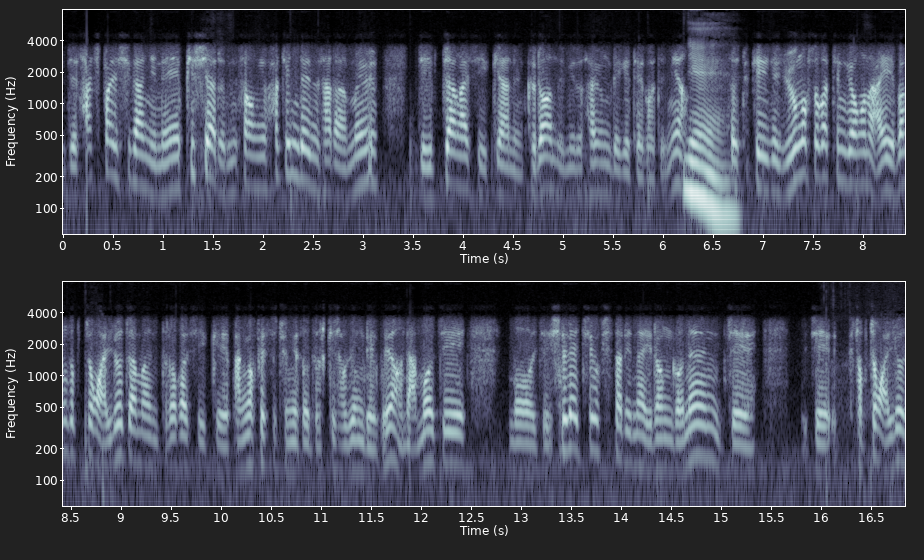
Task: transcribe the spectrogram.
이제 48시간 이내에 PCR 음성이 확인된 사람을 이제 입장할 수 있게 하는 그런 의미로 사용되게 되거든요. 예. 그래서 특히 이제 유흥업소 같은 경우는 아예 예방 접종 완료자만 들어갈 수 있게 방역 패스 중에서도 그렇게 적용되고요. 나머지 뭐 이제 실내 체육 시설이나 이런 거는 이제 이제 접종 완료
